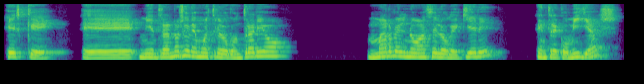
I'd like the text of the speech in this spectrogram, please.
es que eh, mientras no se demuestre lo contrario, Marvel no hace lo que quiere, entre comillas,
